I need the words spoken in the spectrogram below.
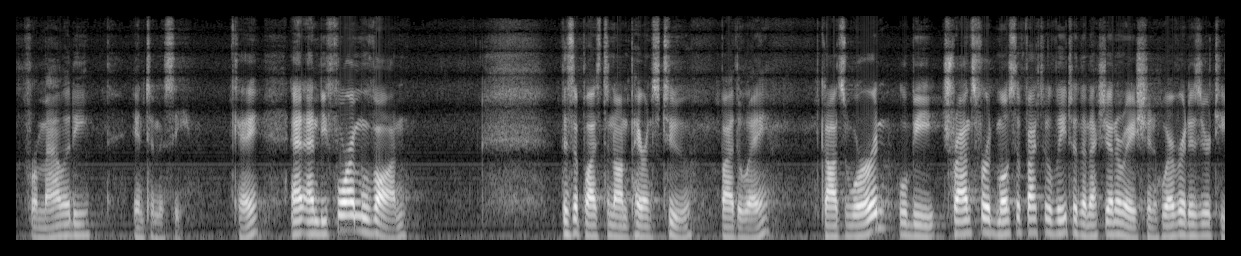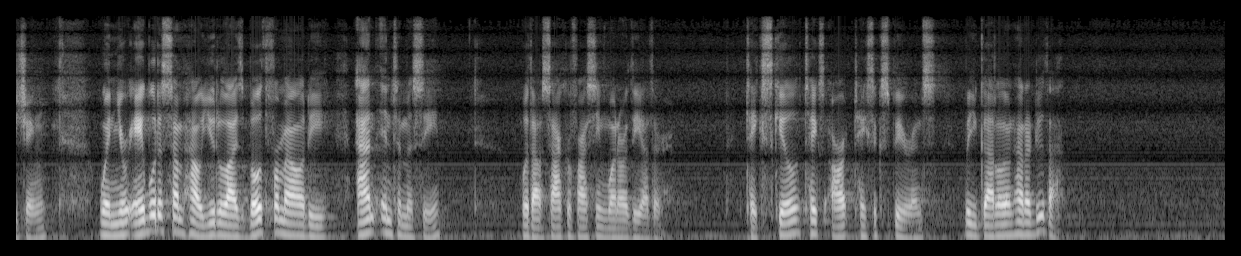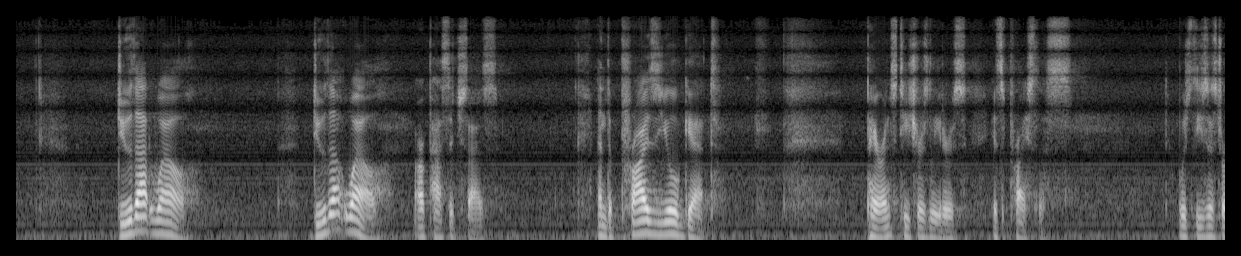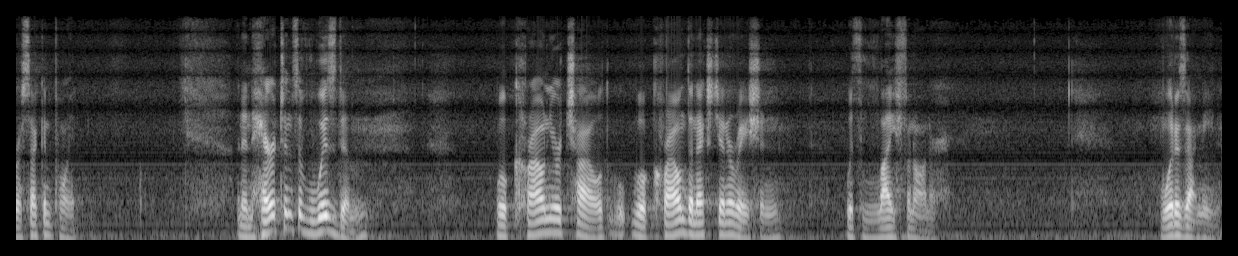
Formality, intimacy. Okay? And, and before I move on, this applies to non parents too, by the way. God's word will be transferred most effectively to the next generation, whoever it is you're teaching, when you're able to somehow utilize both formality and intimacy without sacrificing one or the other. Takes skill, takes art, takes experience, but you got to learn how to do that. Do that well. Do that well, our passage says. And the prize you'll get, parents, teachers, leaders, is priceless. Which leads us to our second point. An inheritance of wisdom will crown your child, will crown the next generation with life and honor. What does that mean?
